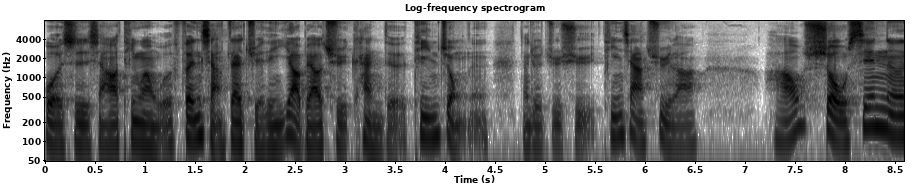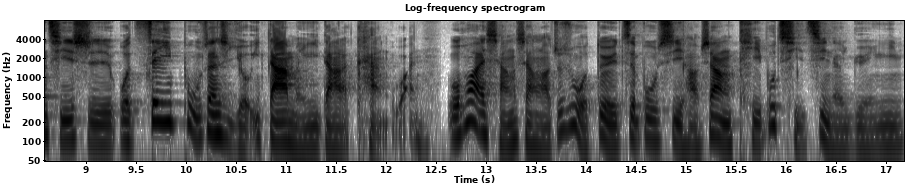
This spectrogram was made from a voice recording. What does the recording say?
或者是想要听完我的分享再决定要不要去看的听众呢，那就继续听下去啦。好，首先呢，其实我这一部算是有一搭没一搭的看完。我后来想想啊，就是我对于这部戏好像提不起劲的原因，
